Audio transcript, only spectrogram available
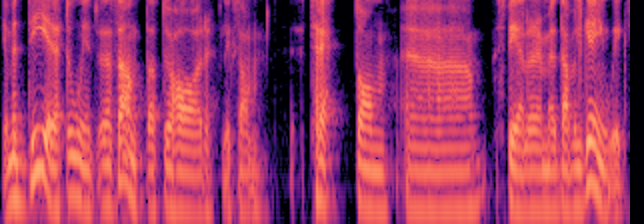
Ja men det är rätt ointressant att du har liksom 13 eh, spelare med double game weeks.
